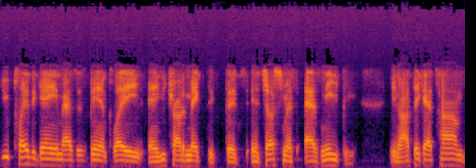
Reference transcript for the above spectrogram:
you play the game as it's being played, and you try to make the, the adjustments as need be. You know, I think at times,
